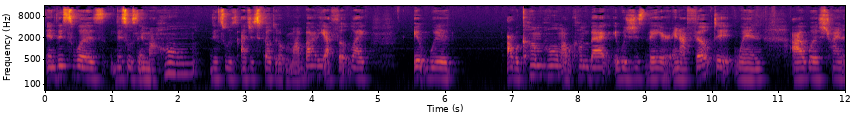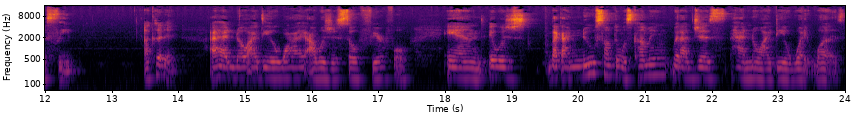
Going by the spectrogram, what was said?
And this was this was in my home. This was I just felt it over my body. I felt like it would I would come home, I would come back. It was just there and I felt it when I was trying to sleep. I couldn't. I had no idea why I was just so fearful. And it was like I knew something was coming, but I just had no idea what it was.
